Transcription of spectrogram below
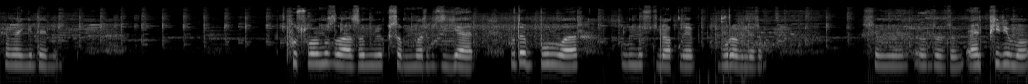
Hemen gidelim. Pusmamız lazım yoksa bunlar bizi yer. Burada bir bul var. Bulun üstüne atlayıp vurabilirim. Şimdi öldürdüm. El Primo.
